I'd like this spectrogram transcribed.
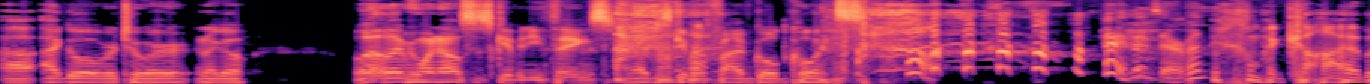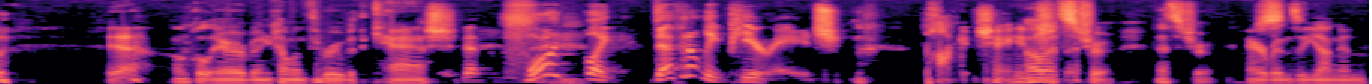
Uh, I go over to her and I go, "Well, everyone else is giving you things." And I just give her five gold coins. Hey, thanks, Arabin. oh my god. Yeah. Uncle Arabin coming through with cash. More like, like definitely peer age. Pocket change. Oh, that's true. That's true. Arabin's a youngin.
